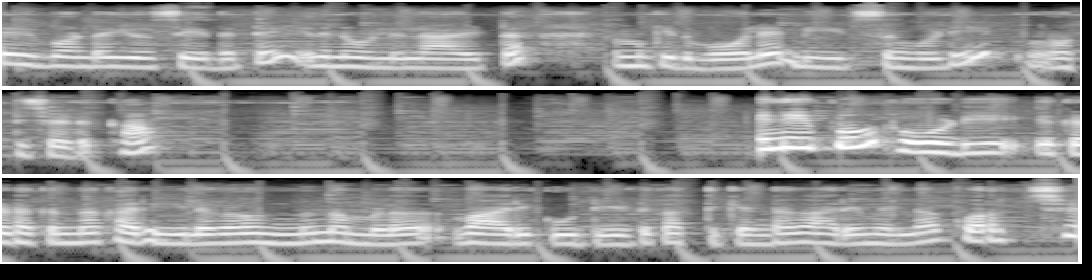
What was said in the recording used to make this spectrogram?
ഫെവിബോണ്ടോ യൂസ് ചെയ്തിട്ട് ഇതിനുള്ളിലായിട്ട് നമുക്കിതുപോലെ ബീഡ്സും കൂടി ഒട്ടിച്ചെടുക്കാം. ഇനിയിപ്പോൾ റോഡി കിടക്കുന്ന കരിയിലകളൊന്നും നമ്മൾ വാരി കൂട്ടിയിട്ട് കത്തിക്കേണ്ട കാര്യമില്ല. കുറച്ച്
